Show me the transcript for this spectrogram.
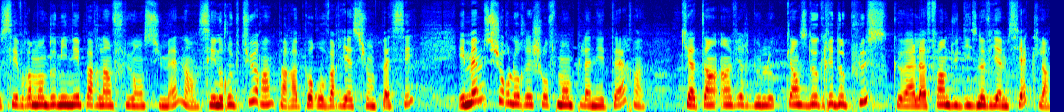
c'est vraiment dominé par l'influence humaine. C'est une rupture hein, par rapport aux variations passées. Et même sur le réchauffement planétaire, qui atteint 1,15 degré de plus qu'à la fin du 19e siècle,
